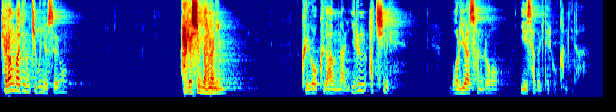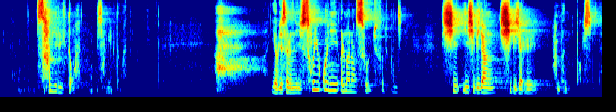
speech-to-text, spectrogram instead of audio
벼락 맞은 기분이었어요. 알겠습니다, 하나님. 그리고 그 다음날 이른 아침에 모리아 산으로 이삭을 데리고 갑니다. 3일 동안, 3일 동안. 아, 여기서는 이 소유권이 얼마나 소중한지. 22장 12절을 한번 보겠습니다.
